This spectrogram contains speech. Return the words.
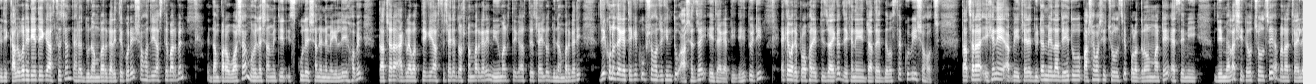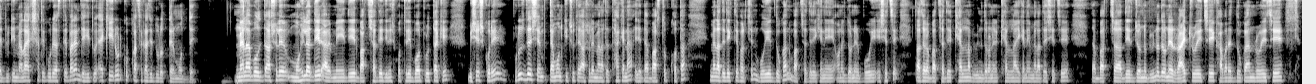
যদি কালুঘাট এরিয়া থেকে আসতে চান, তাহলে দু নম্বর গাড়িতে করে সহজেই আসতে পারবেন। দামপাড়া ওয়াসা, মহিলা সমিতির স্কুলের সামনে নেমে গেলেই হবে। তাছাড়া আগ্রাবাদ থেকে আসতে চাইলে দশ নম্বর গাড়ি, নিউ মার্কেট থেকে আসতে চাইলেও দুই নম্বর গাড়ি। যে কোনো জায়গা থেকে খুব সহজে কিন্তু আসা যায় এই জায়গাটি। যেহেতু এটি একেবারে প্রপার একটি জায়গা, যেখানে যাতায়াত ব্যবস্থা খুবই সহজ। তাছাড়া এখানে আপনি চাইলে দুইটা মেলা যেহেতু পাশাপাশি চলছে পোলাগ্রাউন্ড মাঠে, এসএমই যে মেলা সেটাও চলছে। আপনারা চাইলে দুটি মেলা একসাথে ঘুরে আসতে পারেন, যেহেতু একই রোড, খুব কাছাকাছি দূরত্বের মধ্যে। মেলা বলতে আসলে মহিলাদের আর মেয়েদের, বাচ্চাদের জিনিসপত্রে ভরপুর থাকে। বিশেষ করে পুরুষদের তেমন কিছুতে আসলে মেলাতে থাকে না। যেটা বাস্তব কথা, মেলাতে দেখতে পাচ্ছেন বইয়ের দোকান, বাচ্চাদের এখানে অনেক ধরনের বই এসেছে। তাছাড়া বাচ্চাদের খেলনা, বিভিন্ন ধরনের খেলনা এখানে মেলাতে এসেছে। বাচ্চাদের জন্য বিভিন্ন ধরনের রাইড রয়েছে, খাবারের দোকান রয়েছে,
